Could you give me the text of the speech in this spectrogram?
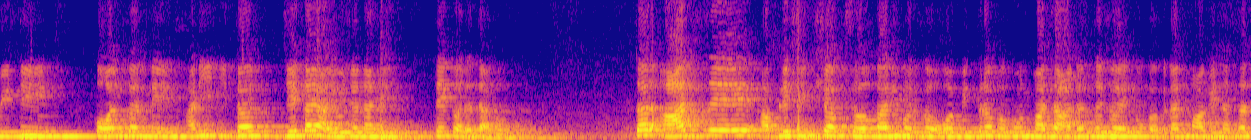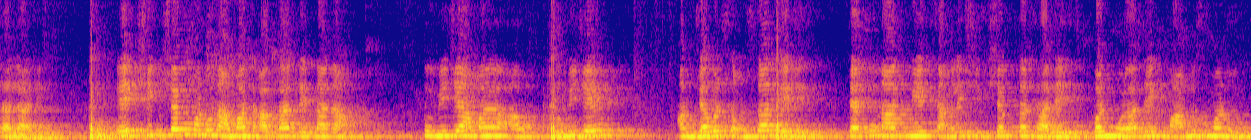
मीटिंग कॉल करणे आणि इतर जे काही आयोजन आहे ते करत आहोत. तर आज जे आपले शिक्षक सहकारी वर्ग व मित्र बघून माझा आनंद जो आहे तो गगनात मावेन असा झाला आहे. एक शिक्षक म्हणून आम्हाला आकार देताना तुम्ही जे आम्हा तुम्ही जे आमच्यावर संस्कार केले त्यातून आज मी एक चांगले शिक्षक तर झाले पण मुळात एक माणूस म्हणून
